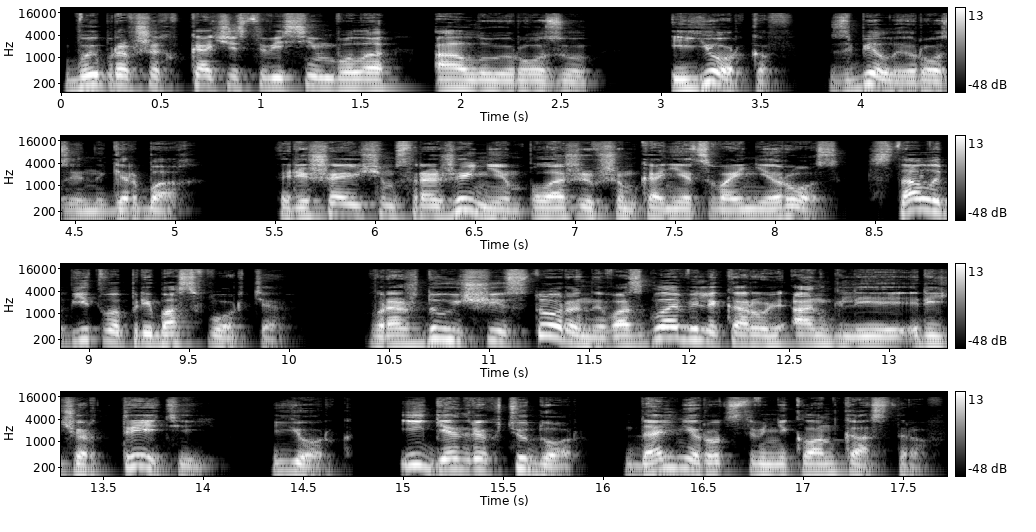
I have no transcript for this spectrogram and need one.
выбравших в качестве символа алую розу, и Йорков с белой розой на гербах. Решающим сражением, положившим конец войне роз, стала битва при Босфорте, Враждующие стороны возглавили король Англии Ричард III, Йорк, и Генрих Тюдор, дальний родственник Ланкастеров.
